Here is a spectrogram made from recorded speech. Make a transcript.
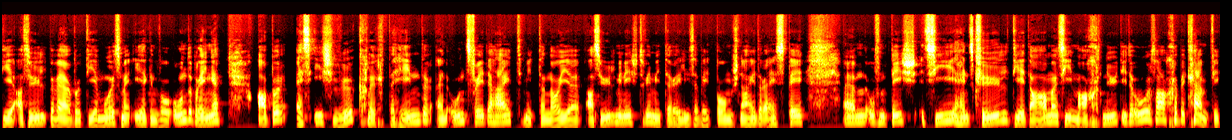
die Asylbewerber, die muss man irgendwo unterbringen. Aber es ist wirklich dahinter eine Unzufriedenheit mit der neuen Asylministerin, mit der Elisabeth Baum-Schneider, SP, ähm, auf dem Tisch. Sie haben das Gefühl, die Dame, sie macht nichts in der Ursachenbekämpfung.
